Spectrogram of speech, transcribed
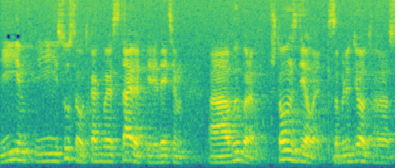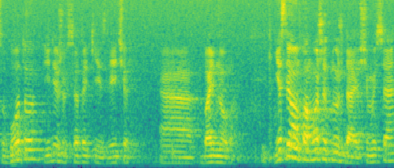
И, Иисуса вот как бы ставят перед этим э, выбором. Что он сделает? Соблюдет субботу или же все-таки излечит больного? Если он поможет нуждающемуся,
